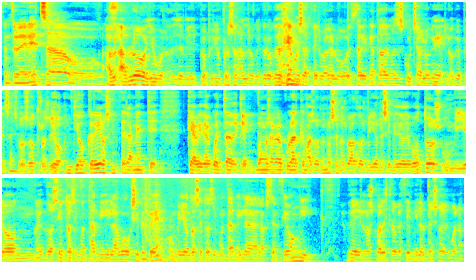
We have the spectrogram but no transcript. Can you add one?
centro derecha o... Hablo yo, bueno, desde mi opinión personal, lo que creo que deberíamos hacer, ¿vale? Luego estaré encantado además de escuchar lo que, lo que pensáis vosotros. Yo, yo creo, sinceramente, que habida cuenta de que vamos a calcular que más o menos se nos va a 2 millones y medio de votos, 1.250.000 a Vox y PP, 1.250.000 a la abstención y de los cuales creo que 100.000 al PSOE. Bueno,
